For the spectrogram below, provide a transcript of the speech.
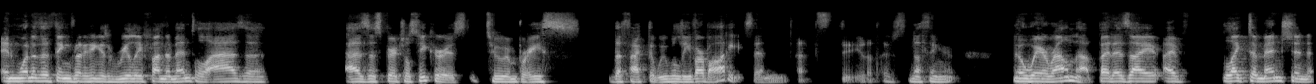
and one of the things that I think is really fundamental as a, as a spiritual seeker is to embrace the fact that we will leave our bodies. And that's, you know, there's nothing, no way around that. But as I, I've like to mention,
